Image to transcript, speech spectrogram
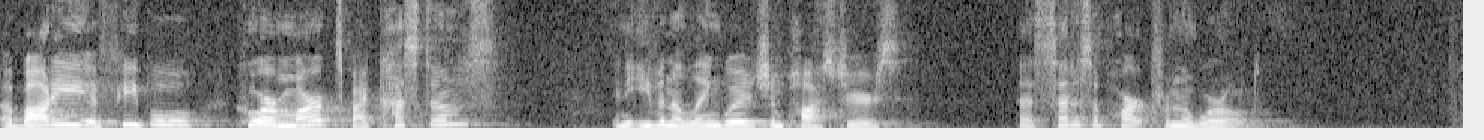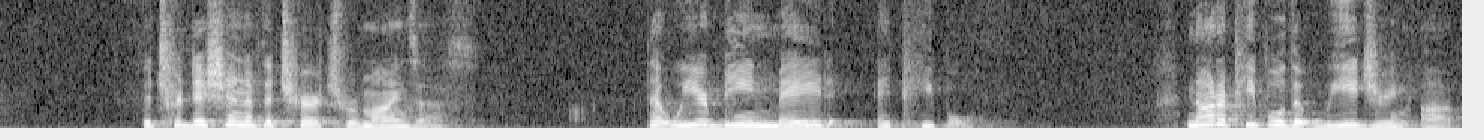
A body of people who are marked by customs and even a language and postures that set us apart from the world. The tradition of the church reminds us that we are being made a people, not a people that we dream up,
